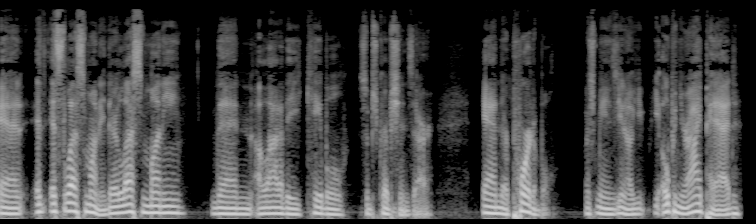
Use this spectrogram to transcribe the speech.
And it, it's less money. They're less money than a lot of the cable subscriptions are. And they're portable, which means, you know, you, you open your iPad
